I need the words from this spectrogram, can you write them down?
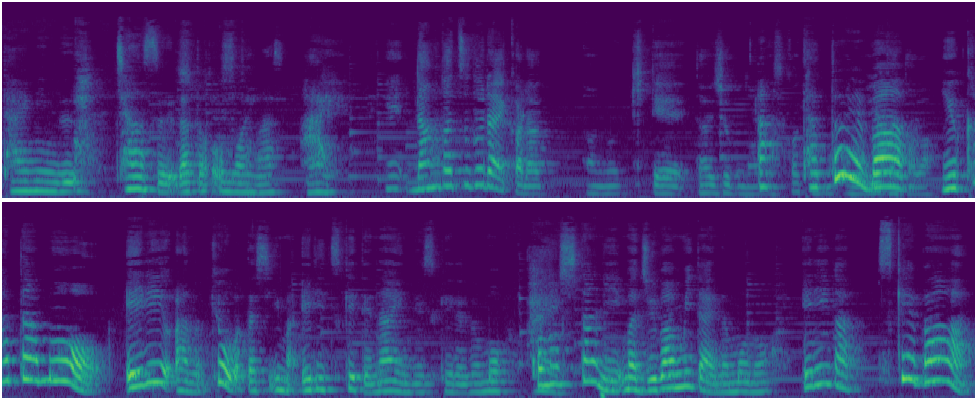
タイミング、チャンスだと思います。はい。え何月ぐらいからあの着て大丈夫なんあですか？例えば、浴衣も襟、あの、今日私今襟つけてないんですけれども、い。この下に、まあ、襦袢みたいなもの、襟がつけば、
